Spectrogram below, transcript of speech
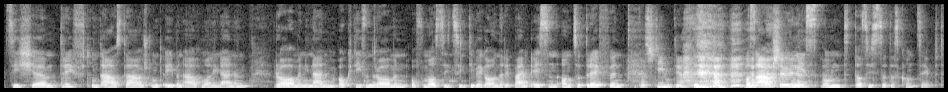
sich ähm, trifft und austauscht und eben auch mal in einem Rahmen, in einem aktiven Rahmen. Oftmals sind, sind die Veganer beim Essen anzutreffen. Das stimmt, ja. Was auch schön ja. ist und das ist so das Konzept.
